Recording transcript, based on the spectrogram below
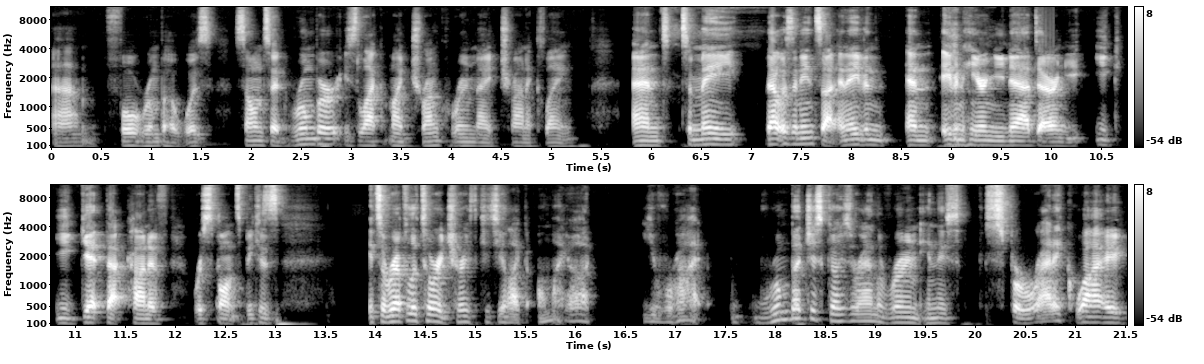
um, for Roomba was someone said Roomba is like my drunk roommate trying to clean, and to me that was an insight. And even and even hearing you now, Darren, you you you get that kind of response because it's a revelatory truth because you're like, oh my god, you're right. Roomba just goes around the room in this sporadic way,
